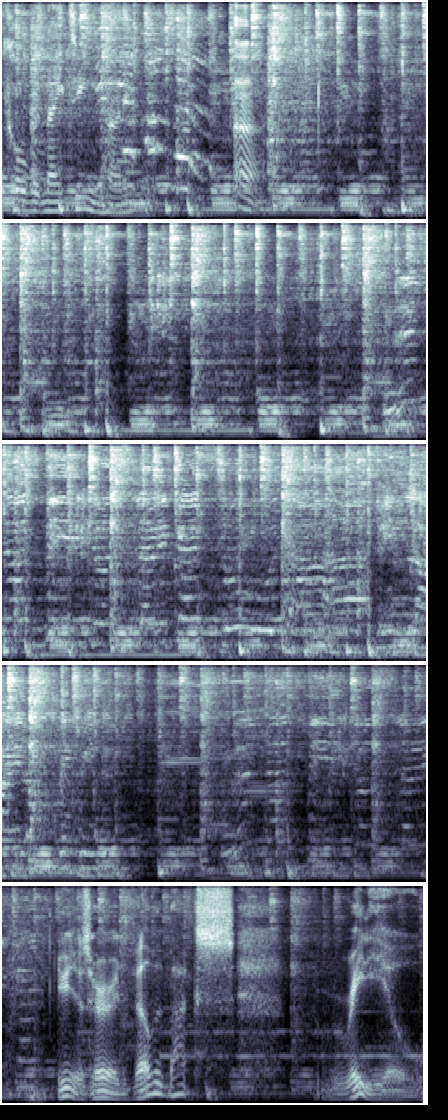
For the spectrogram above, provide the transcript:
COVID 19, honey. Uh. Heard Velvet Box Radio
